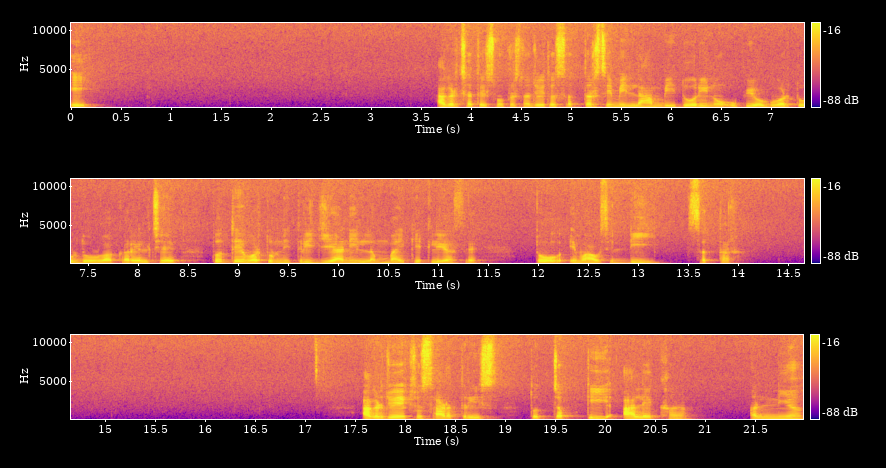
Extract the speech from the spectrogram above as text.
એ. આગળ છત્રીસમો પ્રશ્ન જોઈએ તો સત્તર સેમી લાંબી દોરીનો ઉપયોગ વર્તુળ દોરવા કરેલ છે તો તે વર્તુળની ત્રિજ્યાની લંબાઈ કેટલી હશે? તો એમાં આવશે ડી સત્તર. આગળ જોઈએ એકસો સાડત્રીસ. તો ચપટી આલેખન અન્ય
